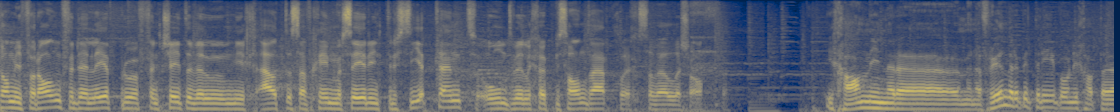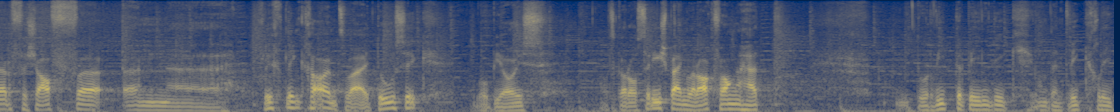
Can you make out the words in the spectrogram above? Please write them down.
habe mich vor allem für den Lehrberuf entschieden, weil mich Autos einfach immer sehr interessiert haben und weil ich etwas Handwerkliches arbeiten wollte. Ich habe in, einem früheren Betrieb, wo ich durfte arbeiten, einen äh, Flüchtling im 2000, der bei uns als Karosseriespengler angefangen hat. Durch Weiterbildung und Entwicklung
